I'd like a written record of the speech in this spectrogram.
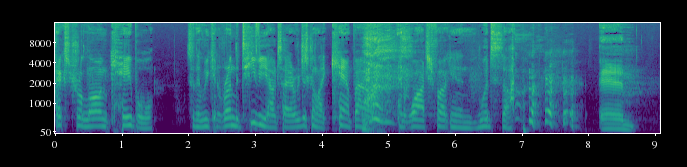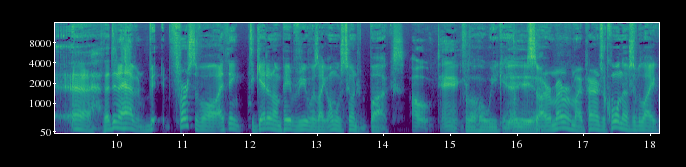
extra long cable so that we can run the TV outside. We're just gonna like camp out and watch fucking Woodstock. and uh, that didn't happen. First of all, I think to get it on pay per view was like almost 200 bucks. oh, dang. for the whole weekend. Yeah, yeah, So. I remember my parents were cool enough to be like,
